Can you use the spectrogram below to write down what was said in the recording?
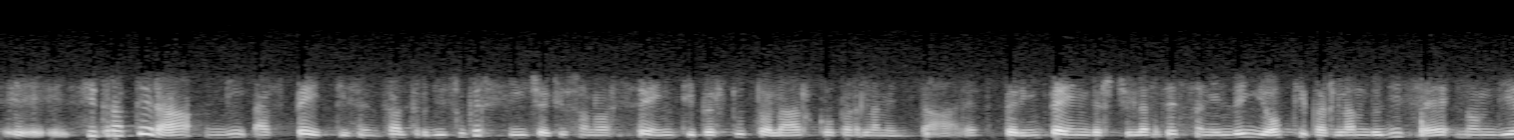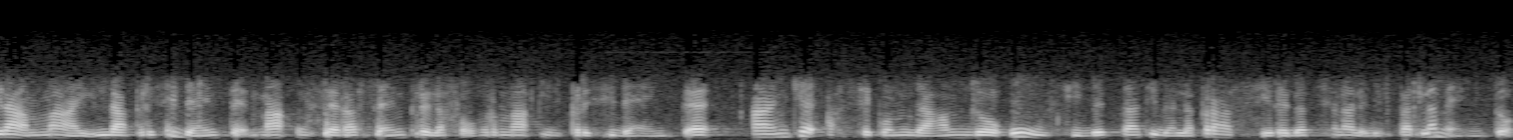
Eh, si tratterà di aspetti senz'altro di superficie che sono assenti per tutto l'arco parlamentare. Per intenderci, la stessa Nilde Iotti parlando di sé non dirà mai la Presidente, ma userà sempre la forma il Presidente, anche assecondando usi dettati dalla prassi redazionale del Parlamento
